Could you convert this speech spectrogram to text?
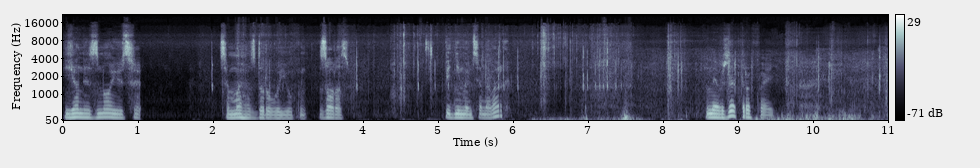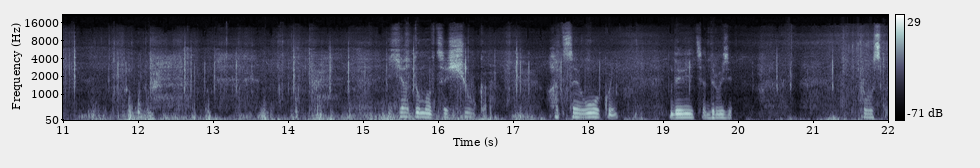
Я не знаю, це. Це мега здоровий окунь. Зараз піднімемося наверх. Невже трофей? Я думав, це щука, а це окунь. Дивіться, друзі. Просто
